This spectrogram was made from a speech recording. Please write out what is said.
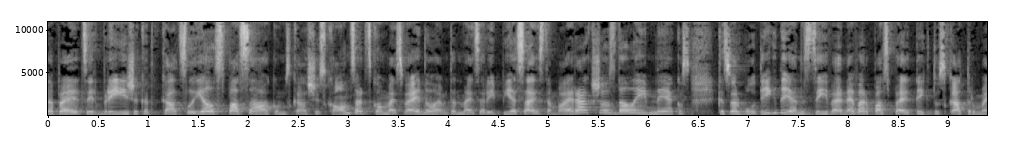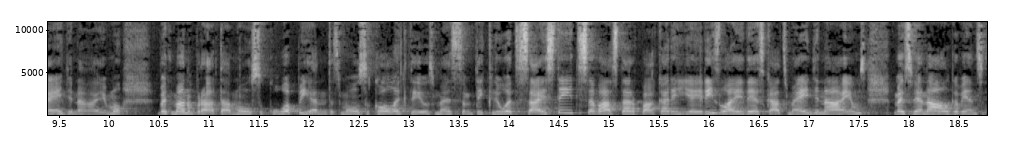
Tāpēc ir brīži, kad kāds liels pasākums, kā šis koncerts, ko mēs veidojam, tad mēs arī piesaistam vairāk šos dalībniekus, kas varbūt ikdienas dzīvē nevar paspēt tikt uz katru mēģinājumu. Bet, manuprāt, tā mūsu kopiena, tas mūsu kolektīvs, mēs esam tik ļoti saistīti savā starpā, ka arī, ja ir izlaidies kāds mēģinājums, mēs vienalga viens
